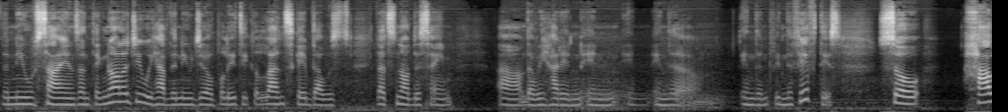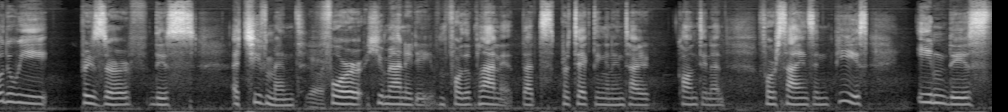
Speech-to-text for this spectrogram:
the new science and technology we have the new geopolitical landscape that was that's not the same uh, that we had in, in, in, in the in the in the 50s so how do we preserve this achievement Yeah. for humanity for the planet that's protecting an entire continent for science and peace in this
